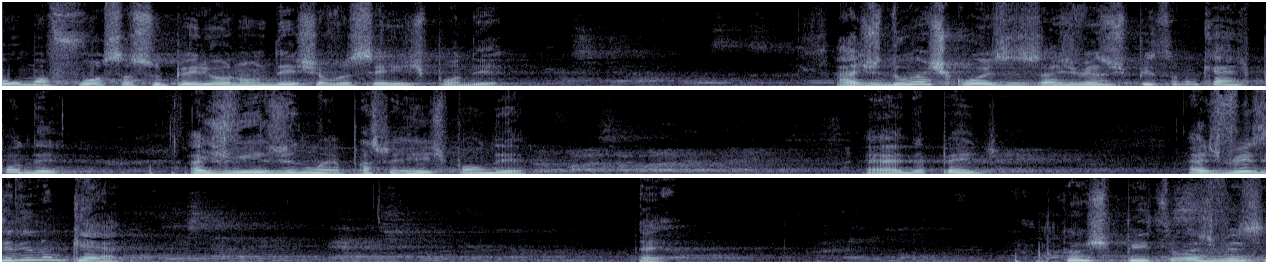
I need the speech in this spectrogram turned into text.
ou uma força superior não deixa você responder? As duas coisas. Às vezes o espírito não quer responder. Às vezes não é para responder. É, depende. Às vezes ele não quer. É. Porque o espírito às vezes.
